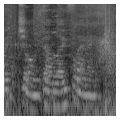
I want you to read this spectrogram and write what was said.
with John 00 Fleming.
